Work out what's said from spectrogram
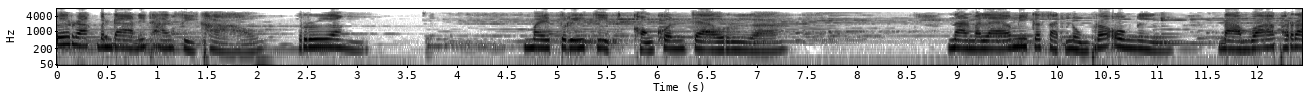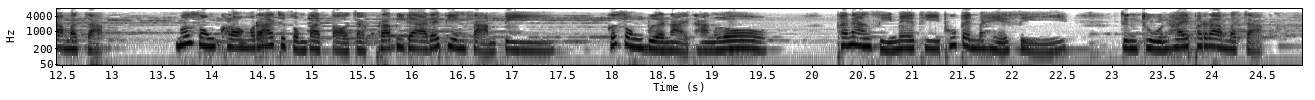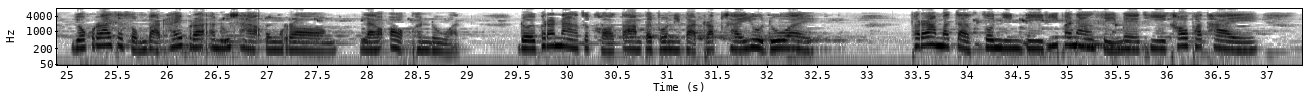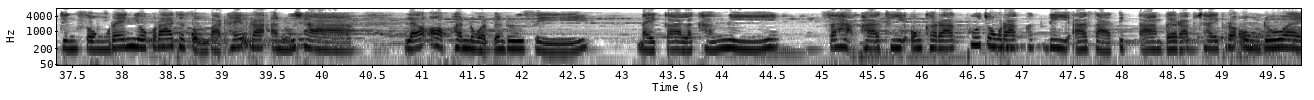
วยรักบรรดานิทานสีขาว เรื่อง ไมตรีจิตของคนแจวเรือ นานมาแล้วมีกษัตริย์หนุ่มพระองค์หนึ่ง นามว่าพระรามจักร เมื่อทรงครองราชสมบัติต่อจากพระบิดาได้เพียงสามปี ก็ทรงเบื่อหน่ายทางโลก พระนางสีเมธีผู้เป็นมเหสี จึงทูลให้พระรามจักรยกราชสมบัติให้พระอนุชาองค์รองแล้วออกผนวด โดยพระนางจะขอตามไปปฏิบัติรับใช้อยู่ด้วย พระรามจักรทรงยินดีที่พระนางสีเมธีเข้าพระไทย จึงทรงเร่งยกราชสมบัติให้พระอนุชา แล้วออกผนวดเป็นฤาษีในการละครั้งนี้ สหพาทีองครักษ์ผู้จงรักภักดีอาสาติดตามไปรับใช้พระองค์ด้วย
